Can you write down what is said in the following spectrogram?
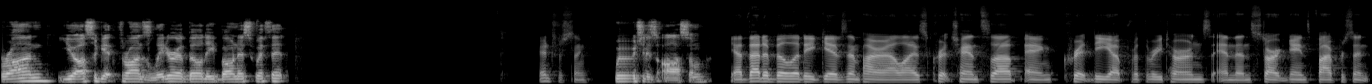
Thrawn, you also get Thrawn's leader ability bonus with it, interesting. which is awesome. Yeah, that ability gives Empire allies crit chance up and crit D up for three turns, and then Starck gains 5%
